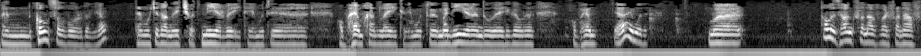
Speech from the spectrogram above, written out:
een consul worden, ja, dan moet je dan iets wat meer weten. Je moet op hem gaan lijken. Je moet manieren doen, weet je wel, op hem. Ja, je moet. Maar alles hangt vanaf waar vanaf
